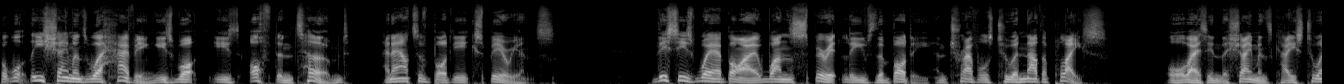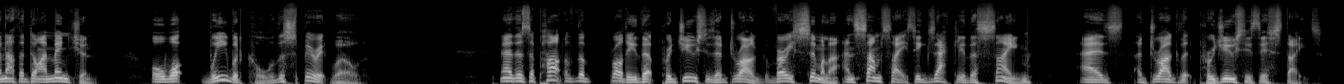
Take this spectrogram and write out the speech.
But what these shamans were having is what is often termed an out of body experience. This is whereby one's spirit leaves the body and travels to another place, or, as in the shaman's case, to another dimension, or what we would call the spirit world. Now, there's a part of the body that produces a drug very similar, and some say it's exactly the same as a drug that produces this state.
